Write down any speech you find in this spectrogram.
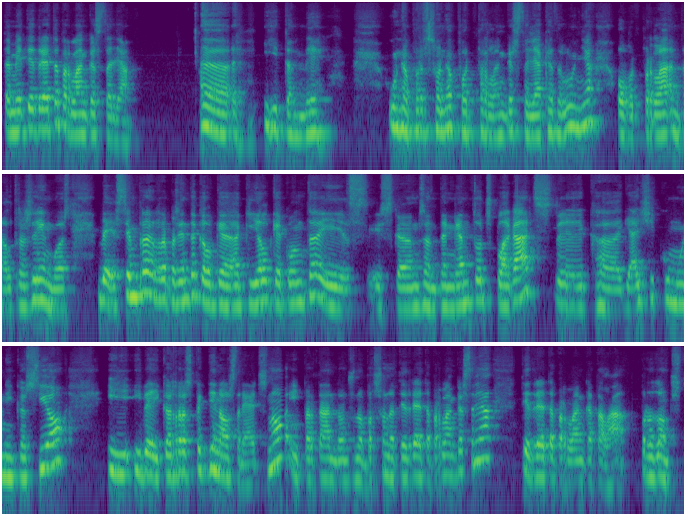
també té dret a parlar en castellà. Eh, I també una persona pot parlar en castellà a Catalunya o pot parlar en d'altres llengües. Bé, sempre representa que, el que aquí el que compta és, és que ens entenguem tots plegats, eh, que hi hagi comunicació i, i bé, que es respectin els drets, no? I per tant, doncs una persona té dret a parlar en castellà, té dret a parlar en català, però doncs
